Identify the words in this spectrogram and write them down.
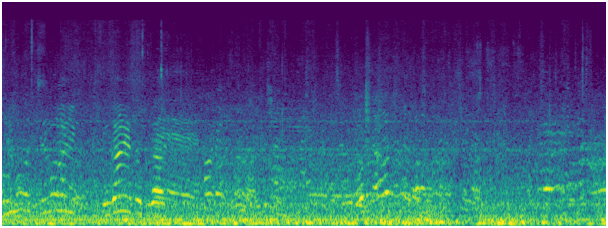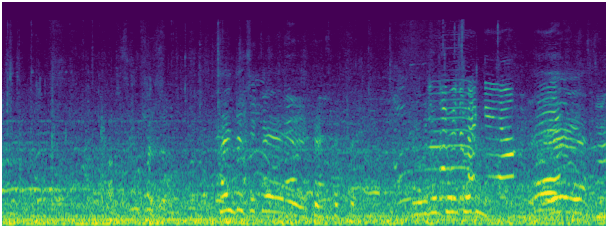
질문 질문을 중간에서 누가 사진 좀 찍게. 여기서 인터뷰 좀 할게요. É.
